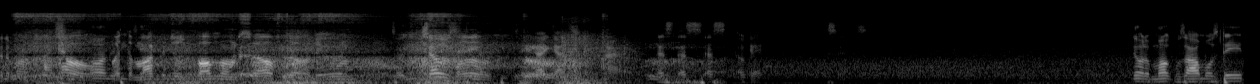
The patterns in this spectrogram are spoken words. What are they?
to the monk. I know, the but the DK. monk could just bubble himself though, dude. So you chose to Dang. do it, I got you. All right, that's that's that's You know the monk was almost dead.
